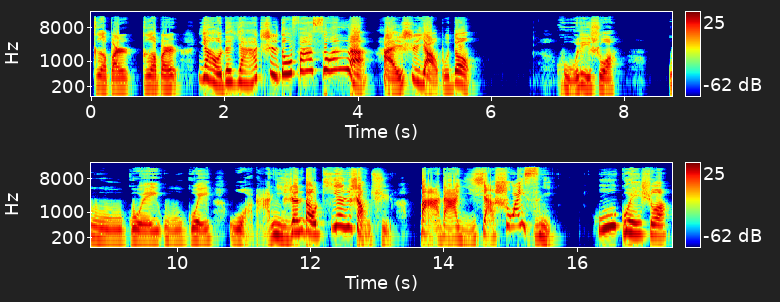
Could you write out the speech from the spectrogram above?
咯嘣儿咯嘣儿，咬的牙齿都发酸了，还是咬不动。狐狸说：“乌龟，乌龟，我把你扔到天上去，吧嗒一下摔死你。”乌龟说：“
